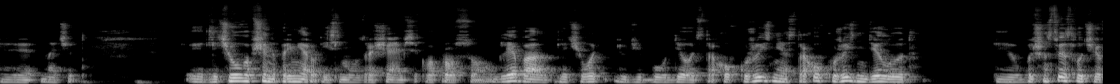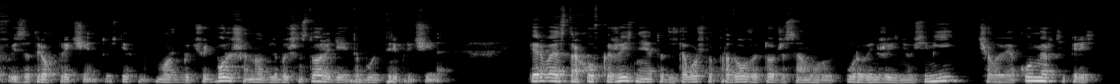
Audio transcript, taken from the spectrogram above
Э, значит, э, для чего вообще, например, вот если мы возвращаемся к вопросу Глеба, для чего люди будут делать страховку жизни? Страховку жизни делают в большинстве случаев из-за трех причин. То есть их может быть чуть больше, но для большинства людей это будет три причины. Первая страховка жизни – это для того, чтобы продолжить тот же самый уровень жизни у семьи. Человек умер, теперь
